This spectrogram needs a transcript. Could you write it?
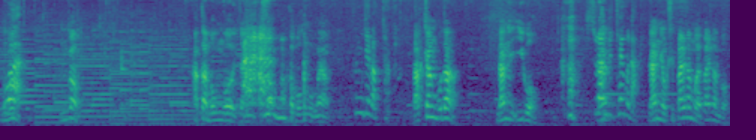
이거, 와 이거. 아까 먹은 거 있잖아. 아까, 아까 먹은 거 뭐야? 훈제 막창 막창보다 나는 이거. 술안주 최고다 난 역시 빨간 거야, 빨간 거.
